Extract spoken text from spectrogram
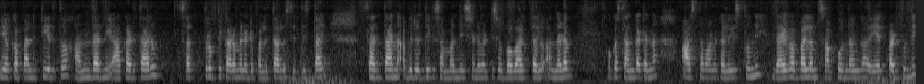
మీ యొక్క పనితీరుతో అందరినీ ఆకడతారు. సంతృప్తికరమైన ఫలితాలు సిద్ధిస్తాయి. సంతాన అభివృద్ధికి సంబంధించినటువంటి శుభవార్తలు అందడం ఒక సంఘటన ఆస్తవాన్ని కలిగిస్తుంది. దైవ బలం సంపూర్ణంగా ఏర్పడుతుంది.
